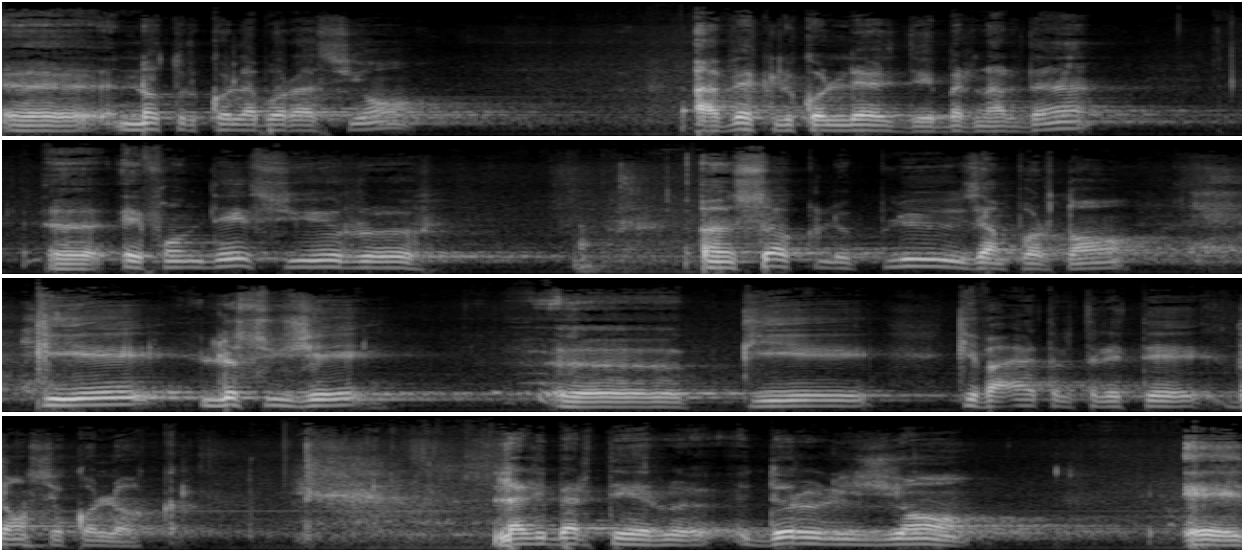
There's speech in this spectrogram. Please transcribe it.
euh, notre collaboration avec le Collège des Bernardins euh, est fondée sur euh, un socle plus important qui est le sujet qui, est, qui va être traité dans ce colloque. La liberté de religion et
